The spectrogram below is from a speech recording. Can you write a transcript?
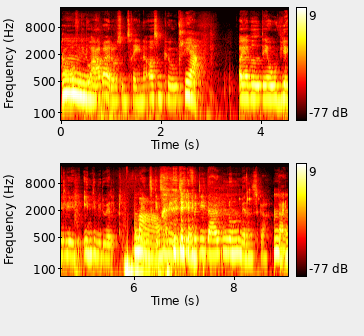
power, mm. fordi du arbejder jo som træner og som coach, Ja. og jeg ved, det er jo virkelig individuelt fra Meget. menneske til menneske, fordi der er jo ikke nogen mennesker, der er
